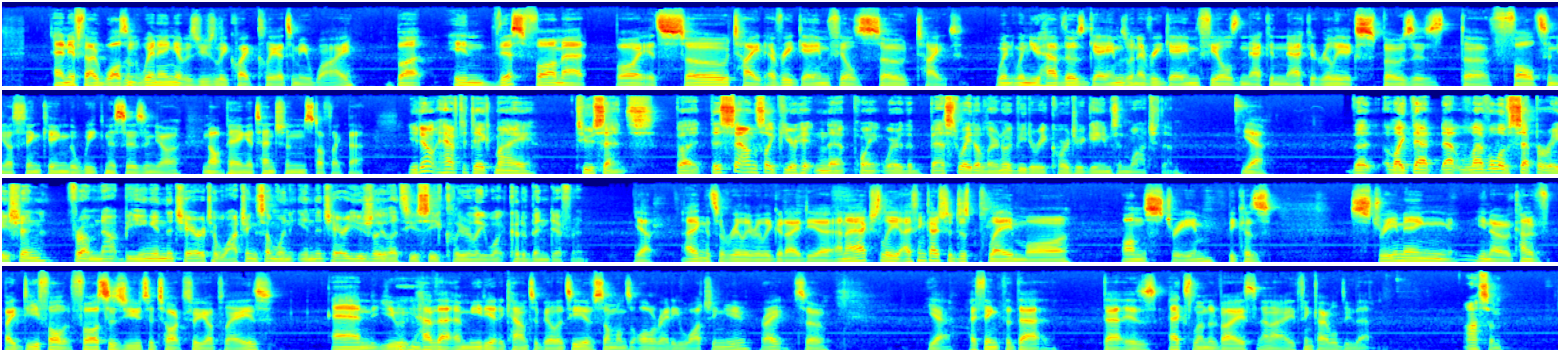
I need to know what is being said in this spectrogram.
And if I wasn't winning, it was usually quite clear to me why. But in this format, boy, it's so tight. Every game feels so tight. When when you have those games, when every game feels neck and neck, it really exposes the faults in your thinking, the weaknesses in your not paying attention, stuff like that. You don't have to take my two cents, but this sounds like you're hitting that point where the best way to learn would be to record your games and watch them. Yeah. The like that that level of separation from not being in the chair to watching someone in the chair usually lets you see clearly what could have been different. Yeah. I think it's a really really good idea. And I actually I think I should just play more on stream because streaming, you know, kind of by default it forces you to talk through your plays and you mm-hmm. have that immediate accountability if someone's already watching you, right? So yeah, I think that that that is excellent advice and I think I will do that. Awesome.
